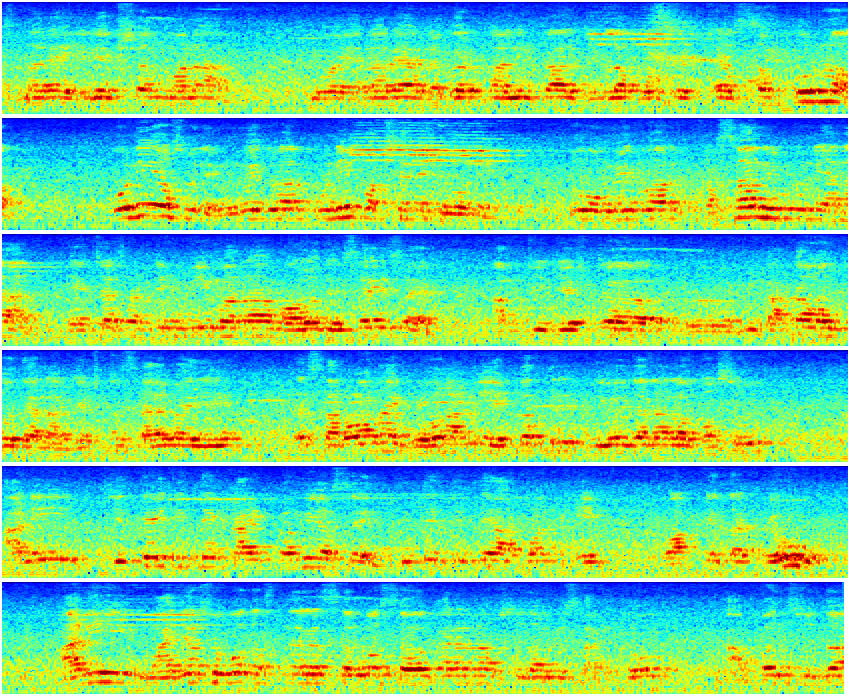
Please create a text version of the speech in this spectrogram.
असणाऱ्या इलेक्शन म्हणा किंवा येणाऱ्या नगरपालिका जिल्हा परिषदच्या संपूर्ण कोणी असू नये उमेदवार कोणी पक्षाने घेऊ नये तो उमेदवार कसा निवडून येणार याच्यासाठी मी म्हणा भाऊ देसाई साहेब आमचे ज्येष्ठ मी काका म्हणतो त्यांना ज्येष्ठ साहेब आहे त्या सर्वांना घेऊन आम्ही एकत्रित नियोजनाला बसू. आणि जिथे जिथे काय कमी असेल तिथे तिथे आपण एक वाक्यता ठेवू. आणि माझ्यासोबत असणाऱ्या सर्व सहकाऱ्यांना सुद्धा मी सांगतो आपण सुद्धा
